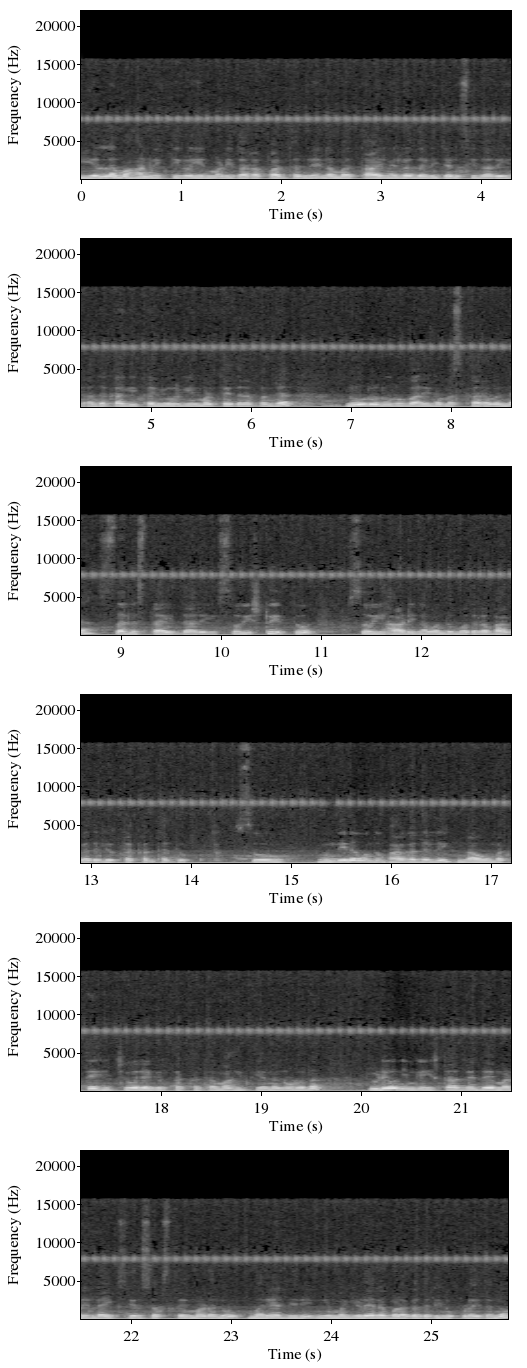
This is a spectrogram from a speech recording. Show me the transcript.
ಈ ಎಲ್ಲ ಮಹಾನ್ ವ್ಯಕ್ತಿಗಳು ಏನು ಮಾಡಿದಾರಪ್ಪ ಅಂತಂದರೆ ನಮ್ಮ ತಾಯಿ ನೆಲದಲ್ಲಿ ಜನಿಸಿದ್ದಾರೆ. ಅದಕ್ಕಾಗಿ ಕವಿ ಅವ್ರಿಗೆ ಏನು ಮಾಡ್ತಾ ಇದ್ದಾರಪ್ಪ ಅಂದ್ರೆ ನೂರು ನೂರು ಬಾರಿ ನಮಸ್ಕಾರವನ್ನು ಸಲ್ಲಿಸ್ತಾ ಇದ್ದಾರೆ. ಸೊ ಇಷ್ಟು ಇತ್ತು. ಸೊ ಈ ಹಾಡಿನ ಒಂದು ಮೊದಲ ಭಾಗದಲ್ಲಿರ್ತಕ್ಕಂಥದ್ದು. ಸೊ ಮುಂದಿನ ಒಂದು ಭಾಗದಲ್ಲಿ ನಾವು ಮತ್ತೆ ಹೆಚ್ಚುವರಿಯಾಗಿರ್ತಕ್ಕಂಥ ಮಾಹಿತಿಯನ್ನು ನೋಡೋಣ. ವಿಡಿಯೋ ನಿಮಗೆ ಇಷ್ಟ ಆದರೆ ದಯಮಾಡಿ ಲೈಕ್ ಶೇರ್ ಸಬ್ಸ್ಕ್ರೈಬ್ ಮಾಡಲು ಮರೆಯದಿರಿ ನಿಮ್ಮ ಗೆಳೆಯರ ಬಳಗದಲ್ಲಿನೂ ಕೂಡ ಇದನ್ನು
